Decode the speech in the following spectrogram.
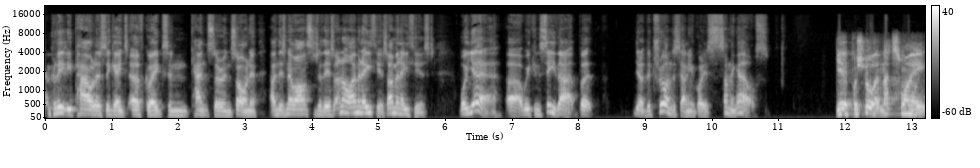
Completely powerless against earthquakes and cancer and so on, and there's no answer to this. Oh no, I'm an atheist. I'm an atheist. Well, yeah, uh, we can see that, but you know, the true understanding of God is something else. Yeah, for sure, and that's why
